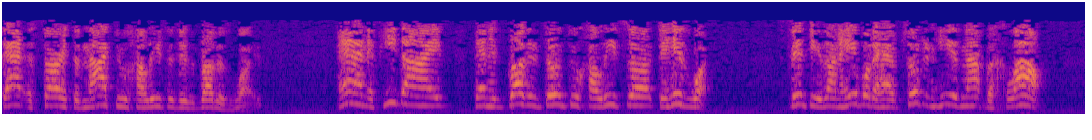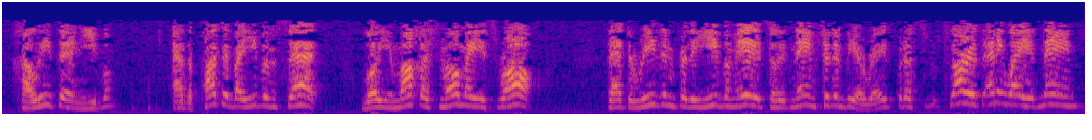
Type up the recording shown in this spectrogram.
that Asaris does not do chalitza to his brother's wife. And if he dies, then his brothers don't do chalitza to his wife. Since he is unable to have children, he is not bechlal chalitza and yibam. As the prophet by Yibam said, Lo yimacha shmo Yisrael, that the reason for the Yibam is so his name shouldn't be erased, but Asaris anyway, his name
